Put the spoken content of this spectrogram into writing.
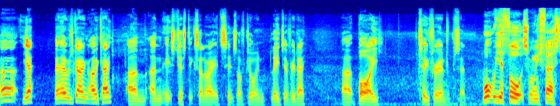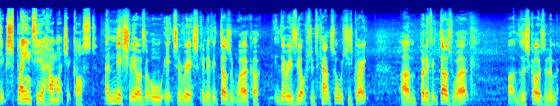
Uh, yeah, it was going okay, um, and it's just accelerated since I've joined Leads Everyday uh, by two, three hundred percent. What were your thoughts when we first explained to you how much it cost? Initially, I was like, "Oh, it's a risk, and if it doesn't work, I, there is the option to cancel, which is great. Um, but if it does work, uh, the sky's the limit.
